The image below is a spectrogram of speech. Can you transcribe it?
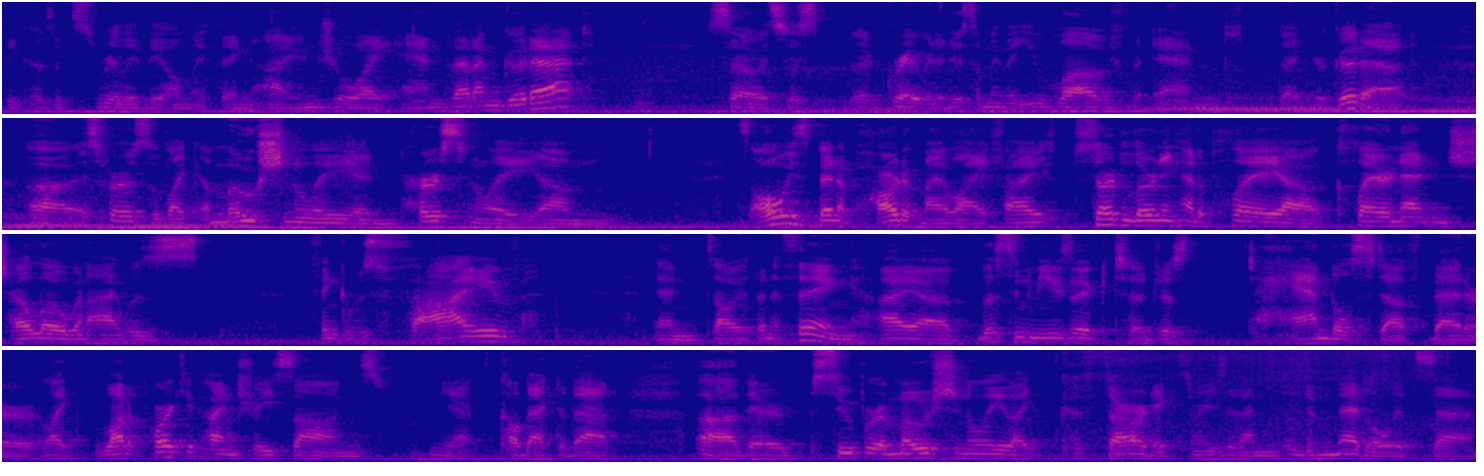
because it's really the only thing I enjoy and that I'm good at. So it's just a great way to do something that you love and that you're good at. Uh, as far as like emotionally and personally, um, it's always been a part of my life. I started learning how to play uh, clarinet and cello when I was, I think it was five, and it's always been a thing. I uh, listen to music to just to handle stuff better. Like a lot of Porcupine Tree songs. Yeah, call back to that. Uh, they're super emotionally like cathartic. It's the reason I'm into metal. It's a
